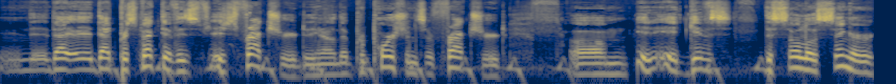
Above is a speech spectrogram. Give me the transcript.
that that perspective is is fractured you know the proportions are fractured um, it, it, gives the solo singer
